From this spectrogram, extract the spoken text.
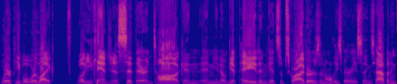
where people were like, "Well, you can't just sit there and talk and and you know get paid and get subscribers and all these various things happening."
